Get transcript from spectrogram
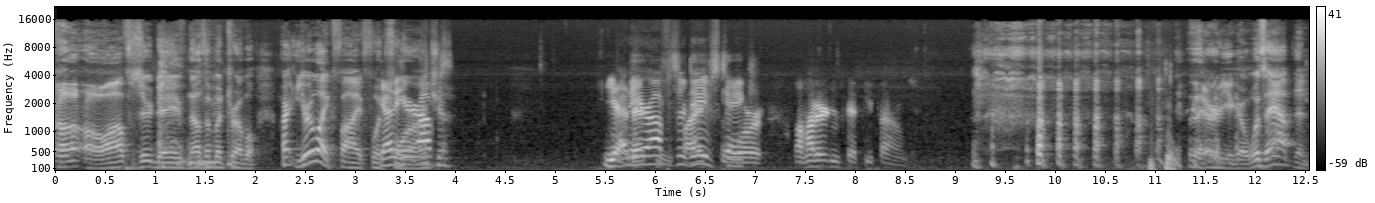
Uh oh, Officer Dave, nothing but trouble. All right, you're like five foot Gotta four, aren't you? Yeah, Gotta hear that's me, Officer five, Dave's take. four, 150 pounds. There you go. What's happening?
